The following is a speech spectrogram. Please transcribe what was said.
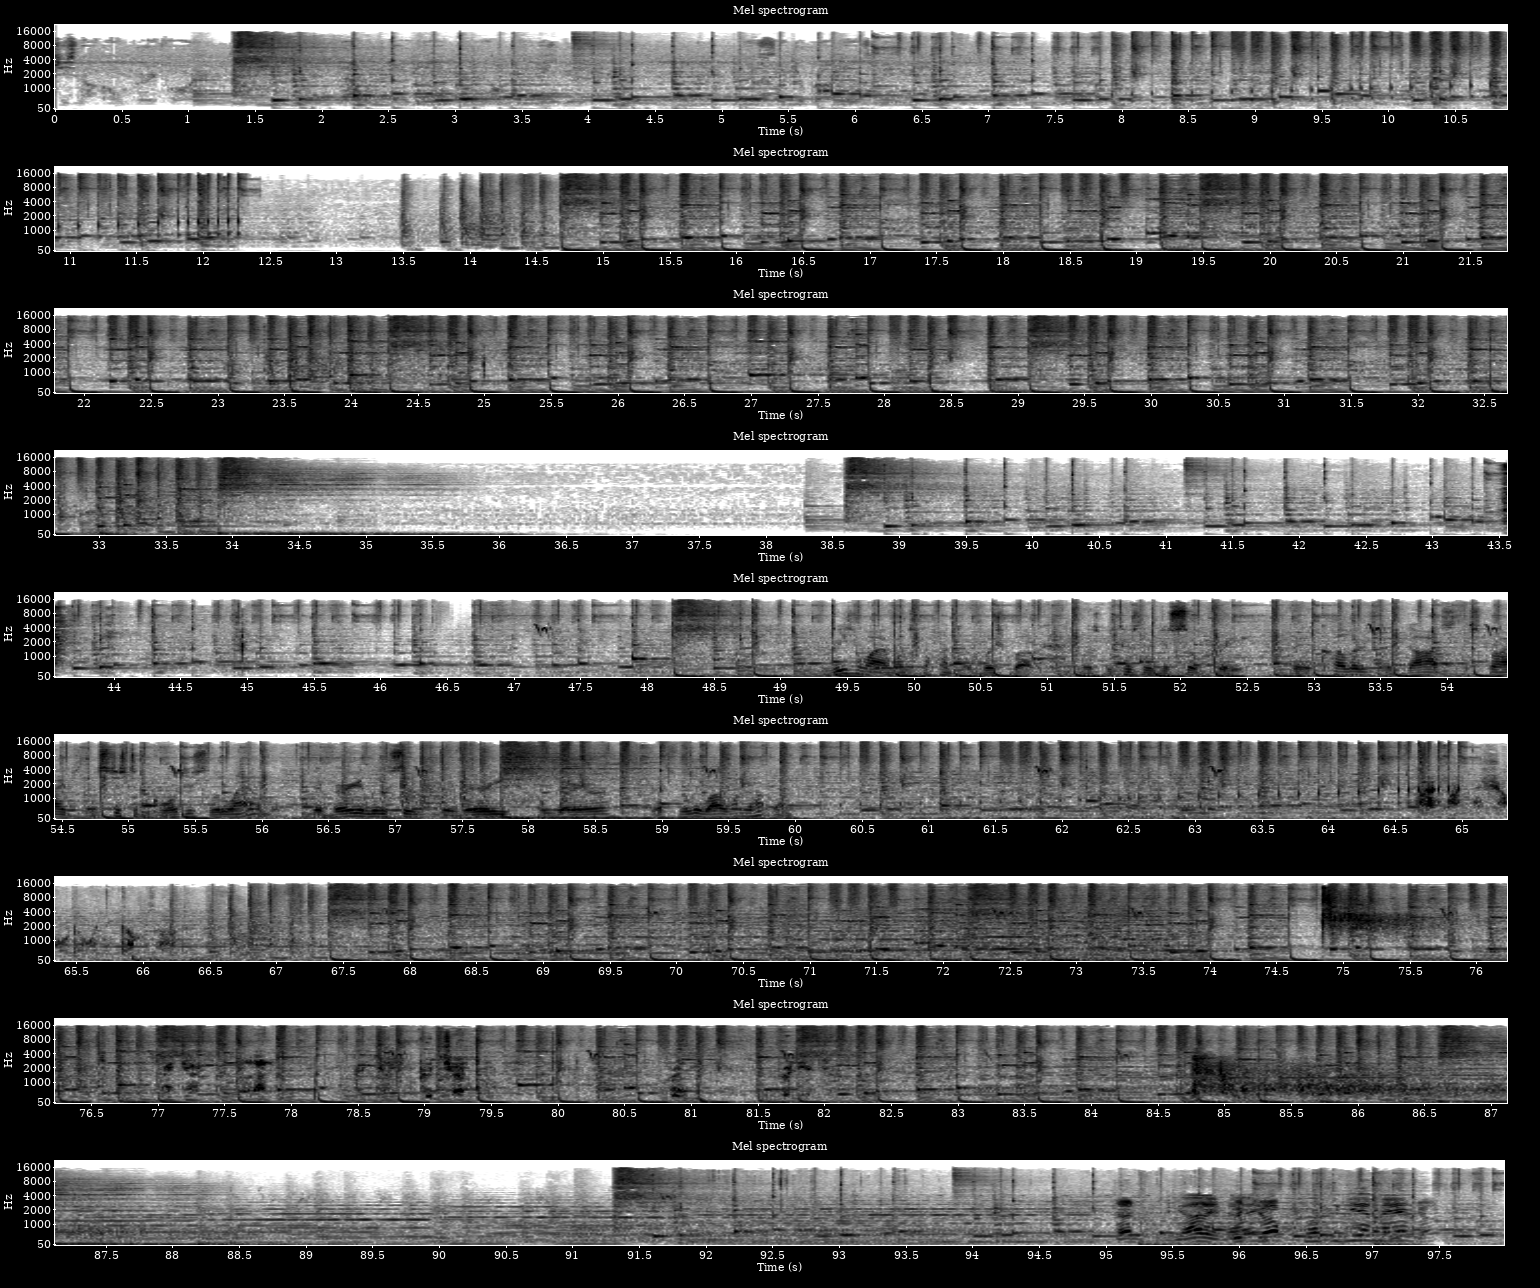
She's not going very far. The reason why I wanted to hunt a bushbuck was because they're just so pretty. Their colors, their dots, the stripes, it's just a gorgeous little animal. They're very elusive, they're very aware. That's really why I wanted to hunt one. Done. You got it. Good nice. job. Once again, man.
